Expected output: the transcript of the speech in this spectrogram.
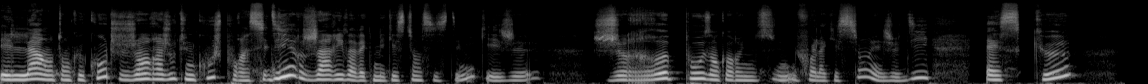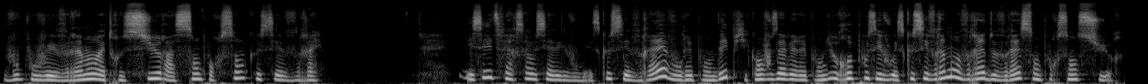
Et là, en tant que coach, j'en rajoute une couche pour ainsi dire. J'arrive avec mes questions systémiques et je, je repose encore une, fois la question et je dis, est-ce que vous pouvez vraiment être sûr à 100% que c'est vrai? Essayez de faire ça aussi avec vous. Est-ce que c'est vrai? Vous répondez, puis quand vous avez répondu, reposez-vous. Est-ce que c'est vraiment vrai de vrai, 100% sûr?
